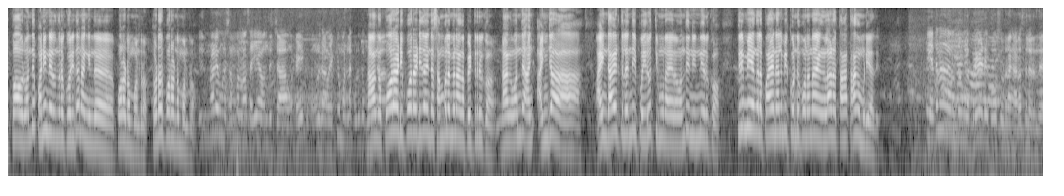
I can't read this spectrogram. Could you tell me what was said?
இப்போ அவர் வந்து பணி நிரந்தரம் கோரி தான் நாங்கள் இந்த போராட்டம் பண்ணுறோம் தொடர் போராட்டம் பண்ணுறோம் இதுக்கு முன்னாடி உங்களுக்கு சம்பளம்லாம் சரியா வந்துச்சா? உங்க கை உங்களுக்கு எக்யூப்மெண்ட்லாம் கொடுக்க நாங்கள் போராடி போராடி தான் இந்த சம்பளமே நாங்கள் பெற்றிருக்கோம். நாங்கள் வந்து அஞ் அஞ்சா ஐந்தாயிரத்துலேருந்து இப்போ இருபத்தி மூணாயிரம் வந்து நின்று இருக்கோம். திரும்பி எங்களை பய நிலைமை கொண்டு போனோன்னா எங்களால் தா தாங்க முடியாது. எதனால வந்து உங்களை பிரைவேட்டுக்கு போக சொல்றாங்க அரசுல இருந்து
